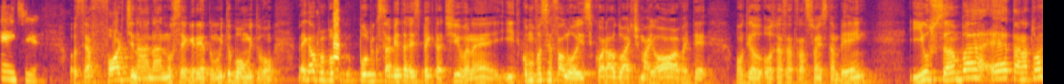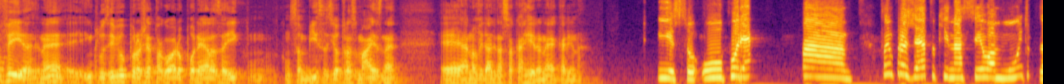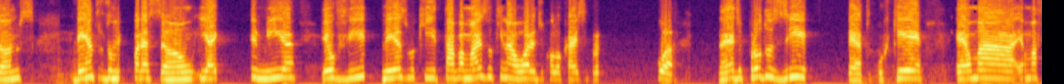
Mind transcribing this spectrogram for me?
Gente. Você é forte na, na, no segredo, muito bom, muito bom. Legal para o público saber a expectativa, né? E como você falou, esse coral do Arte Maior vai ter, vão ter outras atrações também. E o samba é tá na tua veia, né? Inclusive o projeto agora, o Por Elas aí, com, com sambistas e outras mais, né? É a novidade na sua carreira, né, Karina? Isso. O Por Elas foi um projeto que nasceu há muitos anos dentro do meu coração e a pandemia eu vi mesmo que estava mais do que na hora de colocar esse projeto, né, de produzir projeto, porque é uma é uma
